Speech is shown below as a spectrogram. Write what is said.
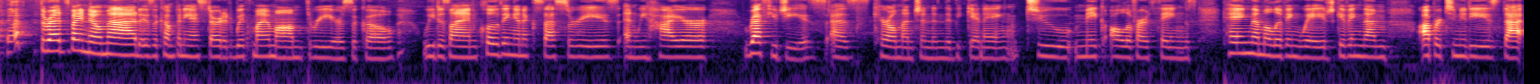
Threads by Nomad is a company I started with my mom three years ago. We design clothing and accessories, and we hire refugees, as Carol mentioned in the beginning, to make all of our things, paying them a living wage, giving them opportunities that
